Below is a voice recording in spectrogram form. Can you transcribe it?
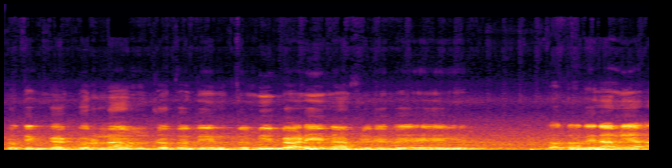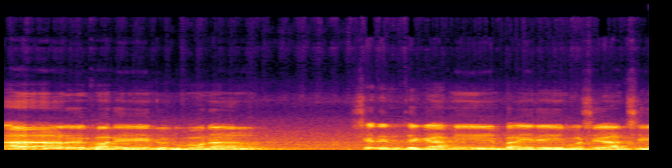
প্রতিজ্ঞা করলাম, যতদিন তুমি বাড়ি না ফিরবে, ততদিন আমি আর ঘরে ঢুকবো না। সেদিন থেকে আমি বাইরেই বসে আছি।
